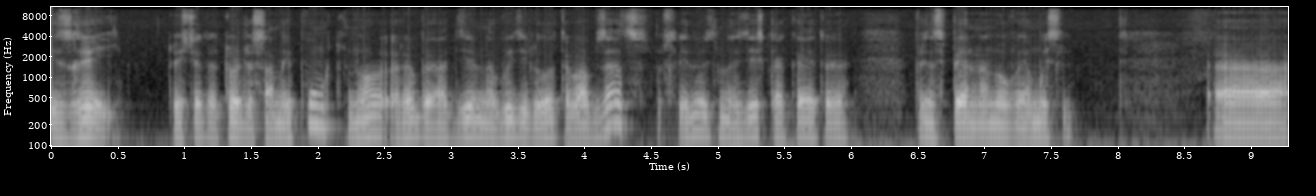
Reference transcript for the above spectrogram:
из гей. То есть это тот же самый пункт, но Рэбе отдельно выделил это в абзац. Следовательно, здесь какая-то принципиально новая мысль. Э,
